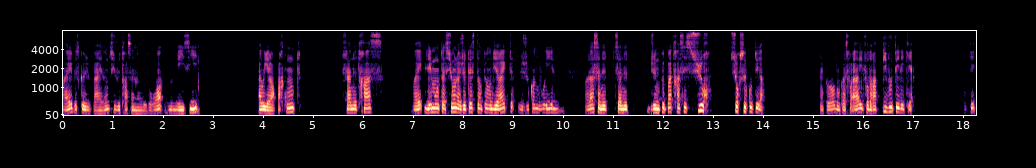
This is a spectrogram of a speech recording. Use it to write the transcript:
oui, parce que par exemple, si je veux tracer un angle droit, je me mets ici. Ah oui, alors par contre, ça ne trace Ouais, l'aimantation, là je teste un peu en direct. Je, comme vous voyez, voilà, ça ne, ça ne, je ne peux pas tracer sur, sur ce côté-là. D'accord Donc à ce il faudra pivoter l'équerre. Ok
